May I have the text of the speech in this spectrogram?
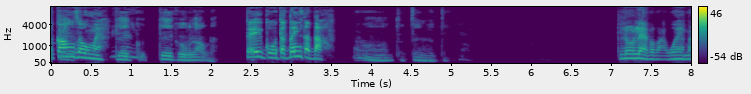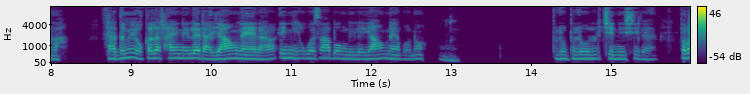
အကောင်းဆုံးပဲတေတေကိုလောက်လားတိတ်ကိုတသိန်းတသောင်းဟုတ်တသိန်းတသောင်းဘလို့လဲဘဘဝဲမလားဒါသမီးကိုကလထိုင်းနေလဲဒါရောင်းနေတာအင်ကြီးဝက်စားပုံနေလဲရောင်းနေပေါ့နော်ဘလို့ဘလို့ချင်းနေရှိတယ် ပပ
